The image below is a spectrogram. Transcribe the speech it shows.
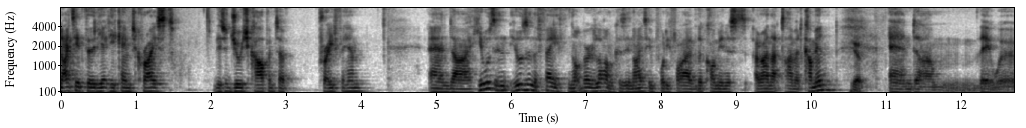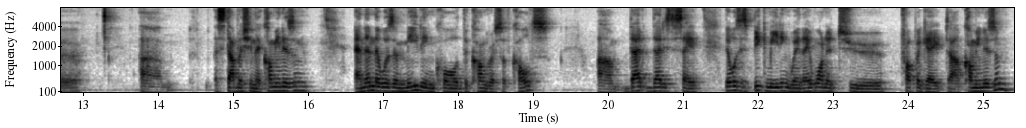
1938, he came to Christ. This Jewish carpenter prayed for him, and uh, he was in he was in the faith not very long because in 1945 the communists around that time had come in Yep. and um, they were um, establishing their communism. And then there was a meeting called the Congress of Cults. Um, that that is to say, there was this big meeting where they wanted to propagate uh, communism,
